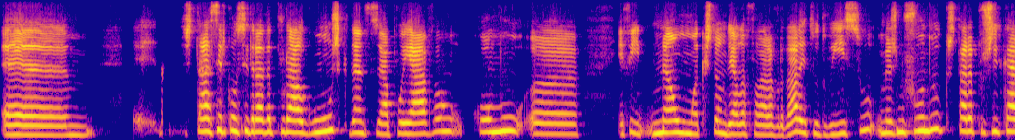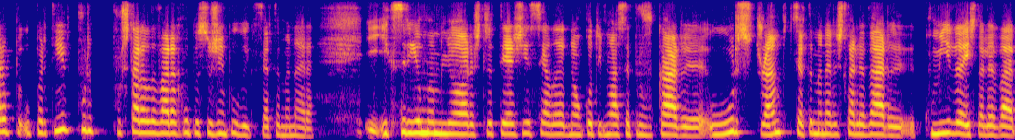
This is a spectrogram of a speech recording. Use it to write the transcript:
Uh, está a ser considerada por alguns que antes a apoiavam como, uh, enfim, não uma questão dela falar a verdade e tudo isso, mas no fundo estar a prejudicar o, o partido por, por estar a levar a roupa suja em público, de certa maneira. E, e que seria uma melhor estratégia se ela não continuasse a provocar uh, o urso Trump, de certa maneira está-lhe a dar uh, comida e está-lhe a dar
